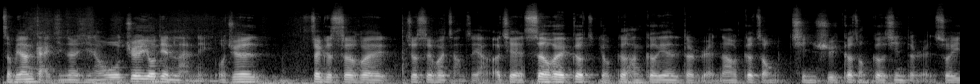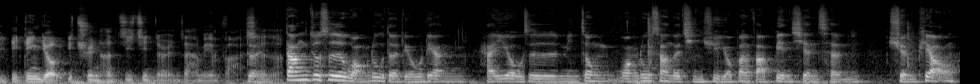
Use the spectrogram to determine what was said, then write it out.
怎么样改进这个现象，我觉得有点难呢。我觉得。这个社会就是会长这样，而且社会各有各行各业的人，然后各种情绪、各种个性的人，所以一定有一群很激进的人在那边发生了。当就是网络的流量，还有是民众网络上的情绪有办法变现成选票，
